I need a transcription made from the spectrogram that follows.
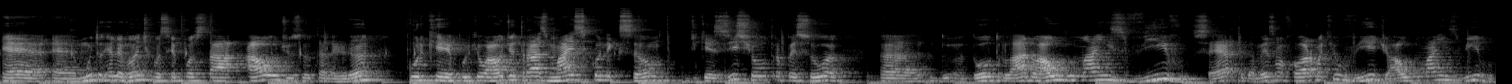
É, é muito relevante você postar áudios no Telegram, por quê? Porque o áudio traz mais conexão de que existe outra pessoa uh, do, do, outro lado algo mais vivo, certo? Da mesma forma que o vídeo, algo mais vivo.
